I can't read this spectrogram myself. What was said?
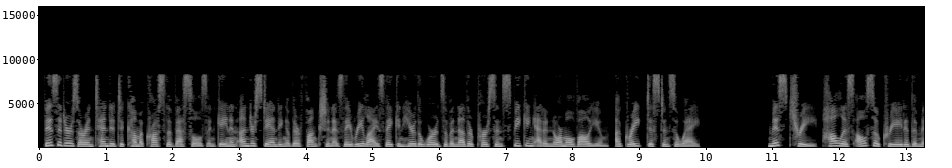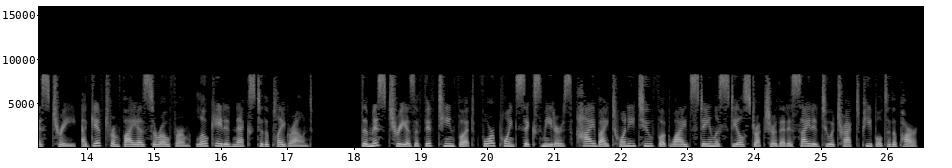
Visitors are intended to come across the vessels and gain an understanding of their function as they realize they can hear the words of another person speaking at a normal volume, a great distance away. Mist Tree, Hollis also created the Mist Tree, a gift from Fayez Sarofim, located next to the playground. The mist tree is a 15-foot (4.6 meters) high by 22-foot wide stainless steel structure that is sited to attract people to the park.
